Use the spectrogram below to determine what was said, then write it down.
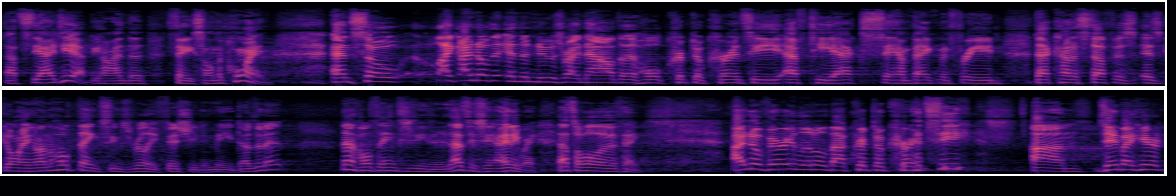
That's the idea behind the face on the coin. And so, like, I know that in the news right now, the whole cryptocurrency, FTX, Sam Bankman Fried, that kind of stuff is, is going on. The whole thing seems really fishy to me, doesn't it? That whole thing seems, that's, anyway, that's a whole other thing. I know very little about cryptocurrency. Um, does anybody here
